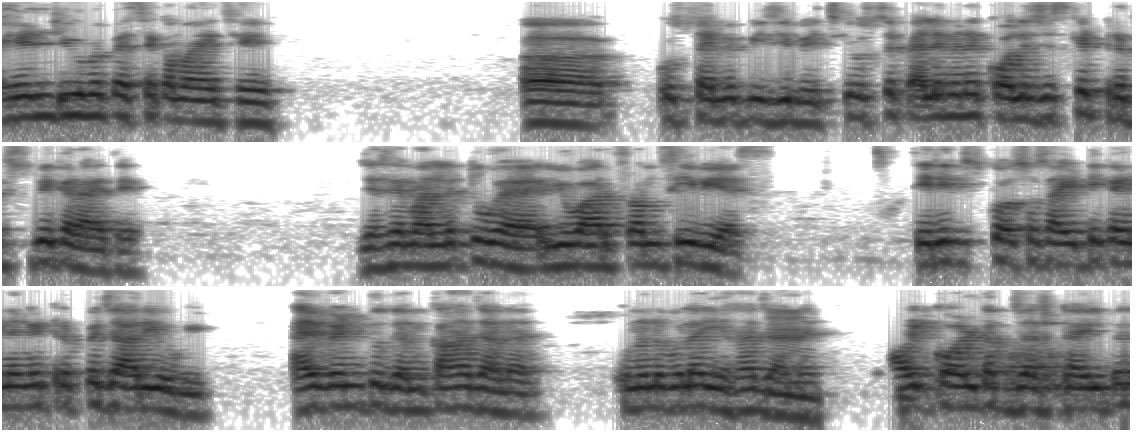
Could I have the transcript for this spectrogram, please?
हेल ड्यू में पैसे कमाए थे uh, उस टाइम में पीजी बेच के उससे पहले मैंने कॉलेजेस के ट्रिप्स भी कराए थे। जैसे मान ले तू है यू आर फ्रॉम सीवीएस तेरी सोसाइटी कहीं ना कहीं ट्रिप पे जा रही होगी। आई वेंट टू देम कहाँ जाना है? उन्होंने बोला यहाँ जाना है। आई कॉल्ड अप जस्ट डायल पे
